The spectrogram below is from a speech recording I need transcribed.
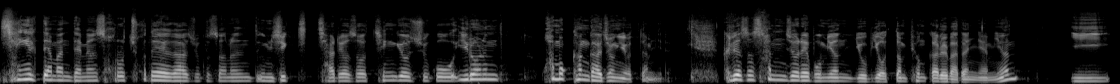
생일 때만 되면 서로 초대해가지고서는 음식 차려서 챙겨주고 이러는 화목한 가정이었답니다. 그래서 3절에 보면 욥이 어떤 평가를 받았냐면 이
